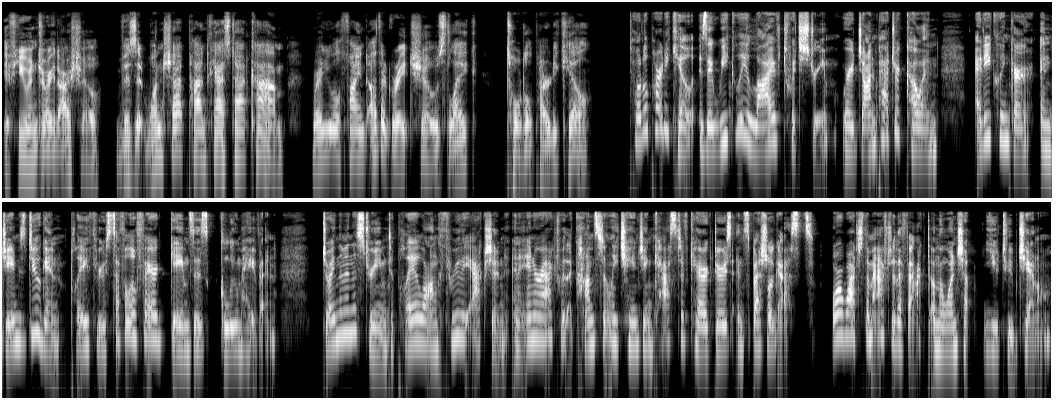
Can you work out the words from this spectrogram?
If you enjoyed our show, visit oneshotpodcast.com where you will find other great shows like Total Party Kill. Total Party Kill is a weekly live Twitch stream where John Patrick Cohen, Eddie Klinker, and James Dugan play through Cephalofair Games' Gloomhaven. Join them in the stream to play along through the action and interact with a constantly changing cast of characters and special guests, or watch them after the fact on the One Shot YouTube channel.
